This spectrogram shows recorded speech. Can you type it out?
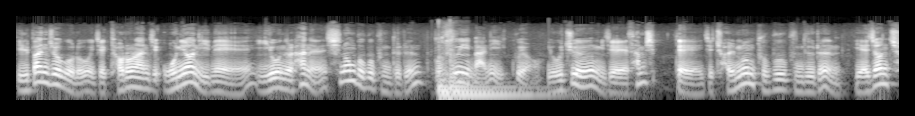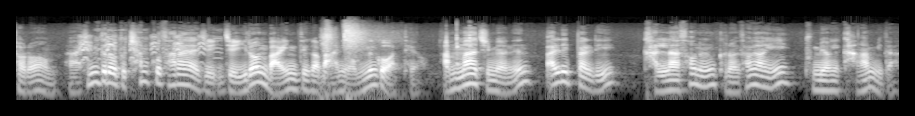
일반적으로 이제 결혼한 지 5년 이내에 이혼을 하는 신혼부부 분들은 무수히 많이 있고요. 요즘 이제 30대 이제 젊은 부부 분들은 예전처럼 아, 힘들어도 참고 살아야지 이제 이런 마인드가 많이 없는 것 같아요. 안 맞으면은 빨리빨리 갈라서는 그런 성향이 분명히 강합니다.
